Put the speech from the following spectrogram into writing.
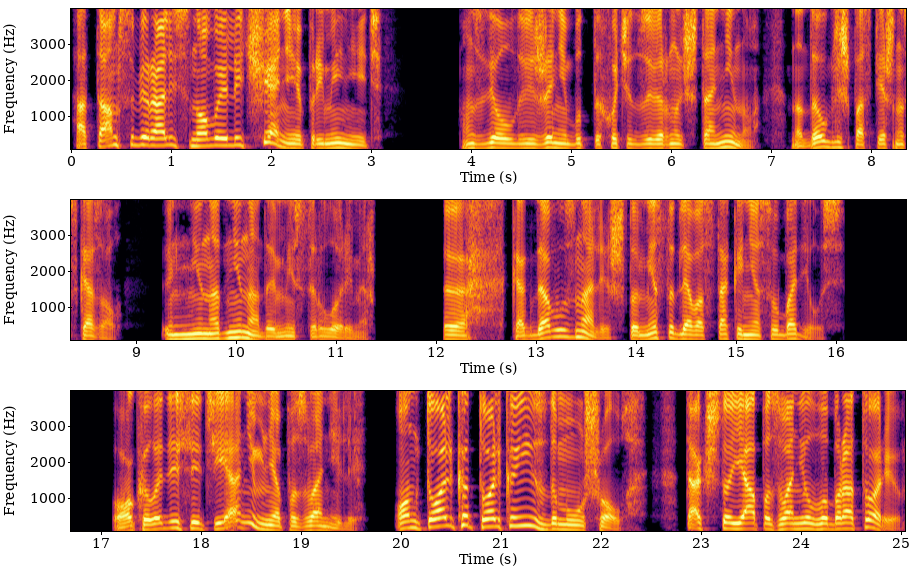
А там собирались новое лечение применить». Он сделал движение, будто хочет завернуть штанину, но Делглиш поспешно сказал. «Не надо, не надо, мистер Лоример. Эх, когда вы узнали, что место для вас так и не освободилось?» «Около десяти они мне позвонили. Он только-только из дома ушел. Так что я позвонил в лабораторию.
